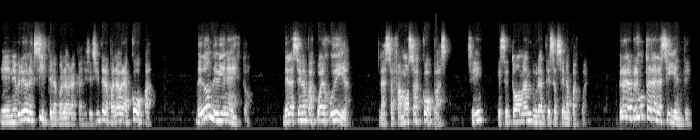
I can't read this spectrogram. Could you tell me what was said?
en hebreo no existe la palabra cáliz, existe la palabra copa. ¿De dónde viene esto? De la cena pascual judía, las famosas copas, ¿sí? que se toman durante esa cena pascual. Pero la pregunta era la siguiente.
